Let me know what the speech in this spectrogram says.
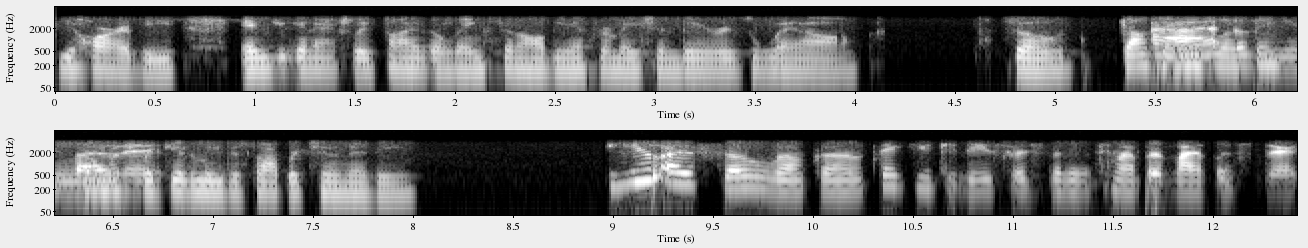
C. Harvey, and you can actually find the links and all the information there as well. So, Dr. Angela, thank you so much it. for giving me this opportunity. You are so welcome. Thank you, Denise, for spending time with my listeners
